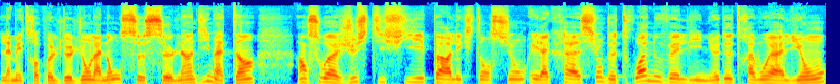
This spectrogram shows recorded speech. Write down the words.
La métropole de Lyon l'annonce ce lundi matin. Un choix justifié par l'extension et la création de trois nouvelles lignes de tramway à Lyon.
